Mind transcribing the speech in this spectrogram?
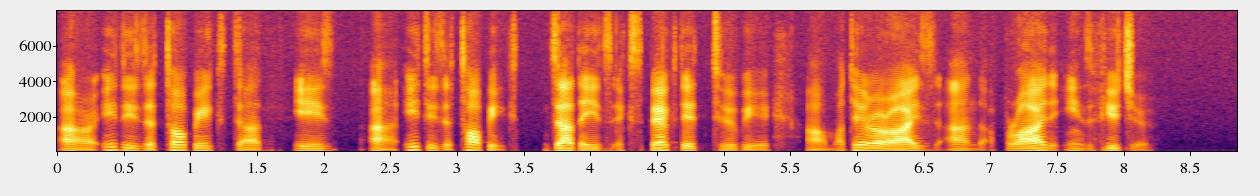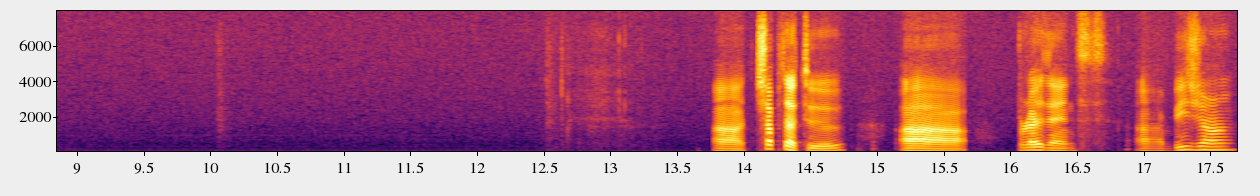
uh, it is a topic that is uh, it is a topic that is expected to be uh, materialized and applied in the future. Uh, chapter 2 uh, presents vision.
